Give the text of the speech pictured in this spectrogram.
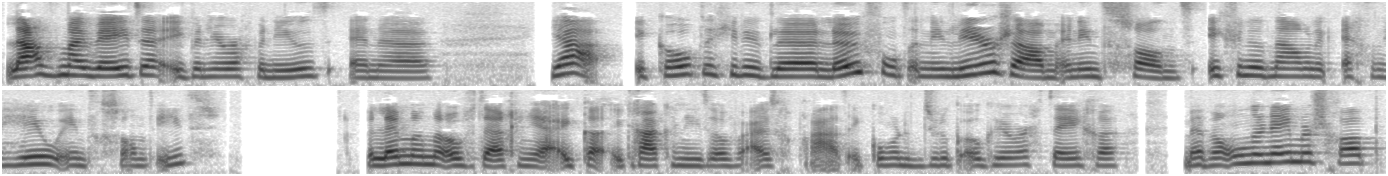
Laat het mij weten, ik ben heel erg benieuwd. En uh, ja, ik hoop dat je dit uh, leuk vond en leerzaam en interessant. Ik vind het namelijk echt een heel interessant iets. Belemmerende overtuiging, ja, ik, ik raak er niet over uitgepraat. Ik kom er natuurlijk ook heel erg tegen met mijn ondernemerschap.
